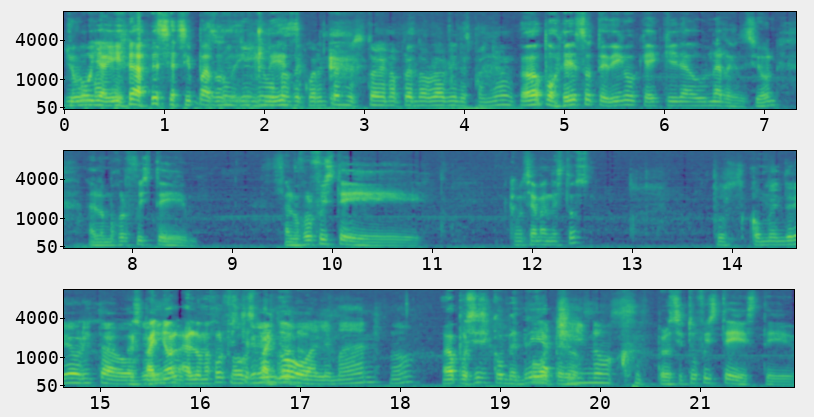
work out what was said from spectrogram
Yo Llevo voy a ir a ver si así paso Yo de llevo más inglés. de 40 años todavía no aprendo a hablar bien español. No, por eso te digo que hay que ir a una regresión. A lo mejor fuiste. A lo mejor fuiste. ¿Cómo se llaman estos? Pues convendría ahorita o, O español. gringo, A lo mejor o fuiste gringo o español. alemán, ¿no? Ah, pues sí, sí convendría, o pero, chino. pero si tú fuiste este.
